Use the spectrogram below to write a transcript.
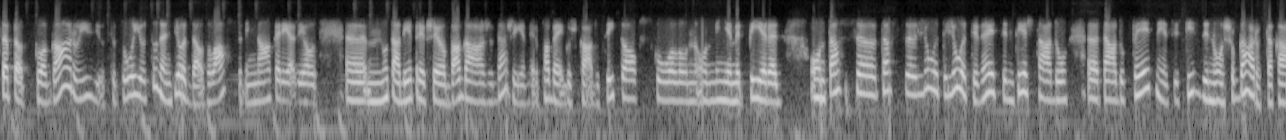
starptautisko gāru izjustu to, jo studenti ļoti daudz lasa. Viņi nāk arī ar jau um, nu, tādu iepriekšējo bagāžu. Dažiem ir pabeiguši kādu citu augstskolu un, un viņiem ir pieredze. Un tas, uh, tas ļoti, ļoti veicina tieši tādu, uh, tādu pētnieciski izzinošu garu. Tā kā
